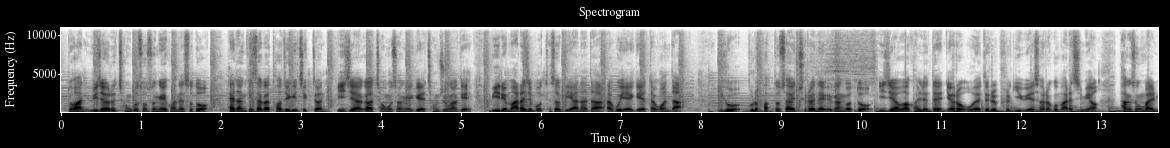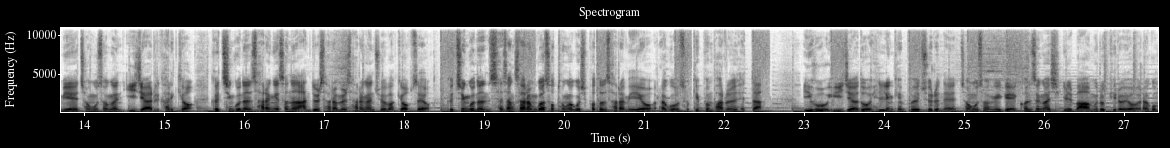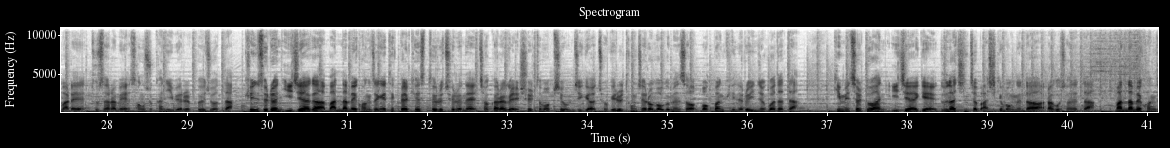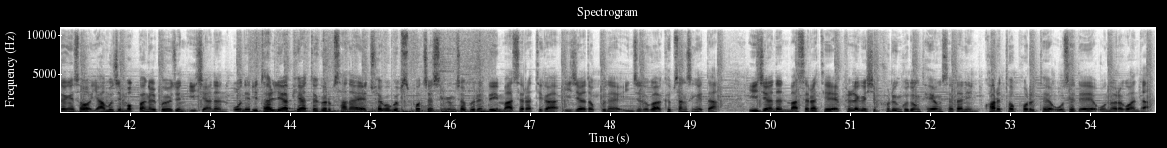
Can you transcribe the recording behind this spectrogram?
또한 위자료 청구 소송에 관해서도 해당 기사가 터지기 직전 이지아가 정우성에게 정중하게 미리 말하지 못해서 미안하다라고 얘기했다고 한다. 이후 무릎팍도사의 출연에 응한 것도 이지아와 관련된 여러 오해들을 풀기 위해서라고 말했으며 방송 말미에 정우성은 이지아를 가리켜 그 친구는 사랑해서는 안 될 사람을 사랑한 죄밖에 없어요. 그 친구는 세상 사람과 소통하고 싶었던 사람이에요. 라고 속 깊은 발언을 했다. 이후 이지아도 힐링 캠프에 출연해 정우성에게 건승하시길 마음으로 빌어요 라고 말해 두 사람의 성숙한 이별을 보여주었다. 퀸수련 이지아가 만남의 광장의 특별 게스트로 출연해 젓가락을 쉴 틈 없이 움직여 조기를 통째로 먹으면서 먹방 퀸으로 인정받았다. 김희철 또한 이 지아에게 누나 진짜 맛있게 먹는다 라고 전했다. 만남의 광장에서 야무진 먹방을 보여준 이지아는 오늘 이탈리아 피아트 그룹 산하의 최고급 스포츠 승용차 브랜드인 마세라티가 이지아 덕분에 인지도가 급상승했다. 이지아는 마세라티의 플래그십 후륜 구동 대형 세단인 콰르토 포르테 5세대의 오너라고 한다.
